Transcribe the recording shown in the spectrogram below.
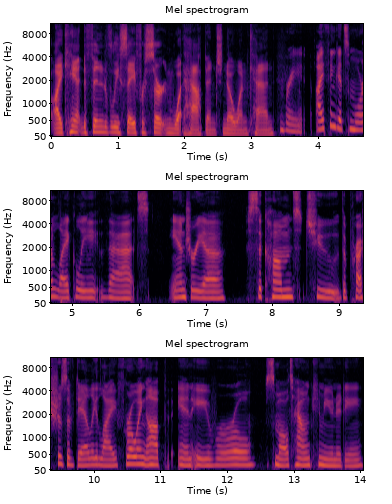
I can't definitively say for certain what happened. No one can. Right. I think it's more likely that Andrea succumbed to the pressures of daily life growing up in a rural small town community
